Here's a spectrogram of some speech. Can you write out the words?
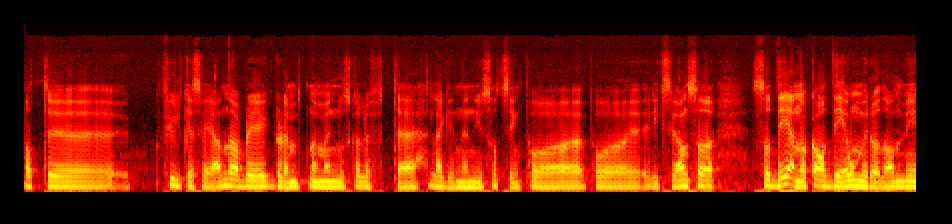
at fylkesveiene da blir glemt når man nå skal løfte, legge inn en ny satsing på, på riksveiene. Så, så, det er nok av de områdene vi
